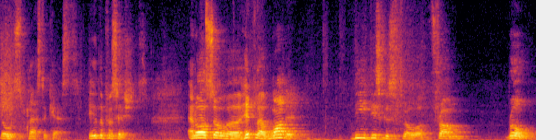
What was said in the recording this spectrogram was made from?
those plaster casts in the processions. And also uh, Hitler wanted the discus thrower from Rome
